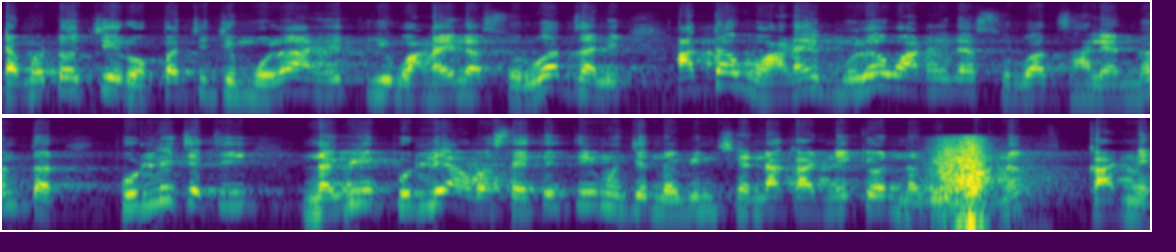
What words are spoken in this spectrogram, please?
टोमॅटोची रोपाची जी मुळं आहेत ही वाढायला सुरुवात झाली. आता वाढाय मुळं वाढायला सुरुवात झाल्यानंतर पुढली जी ती नवी पुढली अवस्था येते ती म्हणजे नवीन शेंडा काढणे किंवा नवीन पानं काढणे.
